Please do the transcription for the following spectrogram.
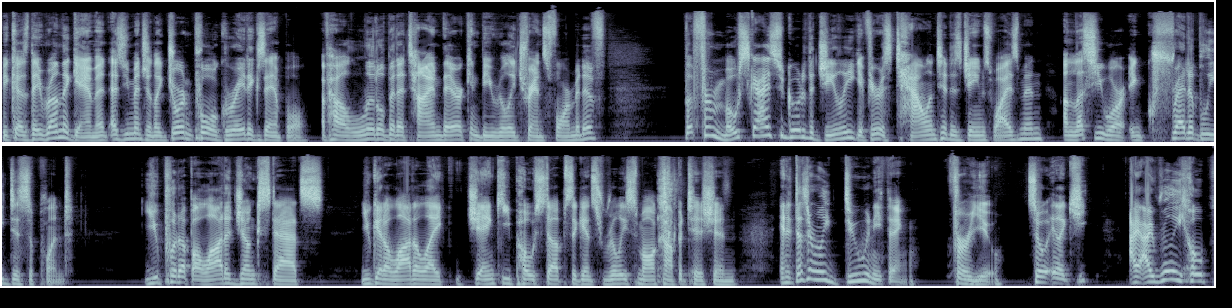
because they run the gamut. As you mentioned, like Jordan Poole, great example of how a little bit of time there can be really transformative. But for most guys who go to the G League, if you're as talented as James Wiseman, unless you are incredibly disciplined, you put up a lot of junk stats. You get a lot of like janky post ups against really small competition, and it doesn't really do anything for mm-hmm. you. So, like, he, I, I really hope,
